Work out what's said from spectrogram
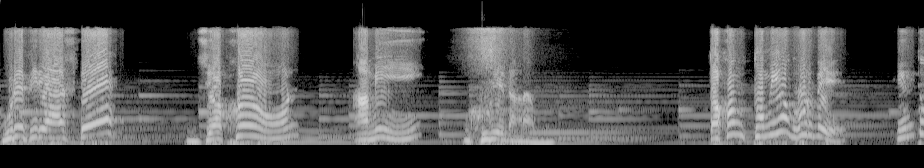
ঘুরে ফিরে আসবে যখন আমি ঘুরে দাঁড়াবো। তখন তুমিও ঘুরবে। কিন্তু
